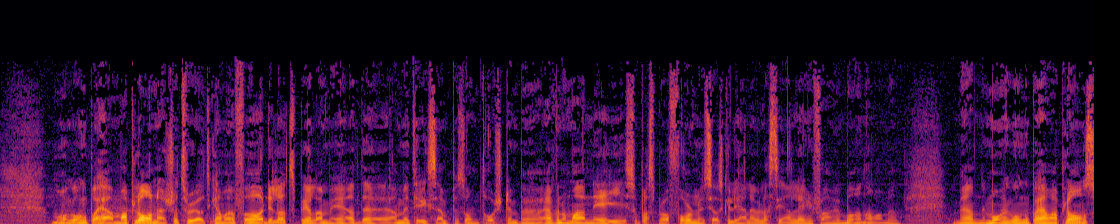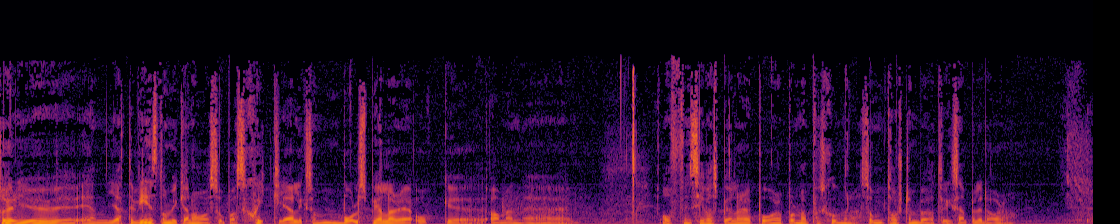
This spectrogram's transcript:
många gånger på hemmaplan här så tror jag att det kan vara en fördel att spela med, eh, ja, men till exempel som Torsten Bö, även om han är i så pass bra form nu så jag skulle gärna vilja se honom längre fram i banan. Va? Men, men många gånger på hemmaplan så är det ju eh, en jättevinst om vi kan ha så pass skickliga liksom, bollspelare och eh, ja, men, offensiva spelare på, på de här positionerna som Torsten Bö till exempel idag. Då.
